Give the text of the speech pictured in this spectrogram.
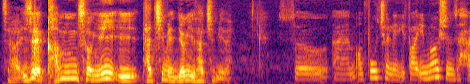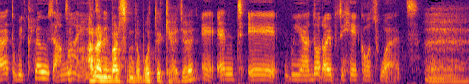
자, 이제 감성이 이 다치면 영이 다칩니다. So um, unfortunately, if our emotions hurt, we close our 자, mind, 하나님 말씀도 못 듣게 하죠. A- and uh, we are not able to hear God's words. 에,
